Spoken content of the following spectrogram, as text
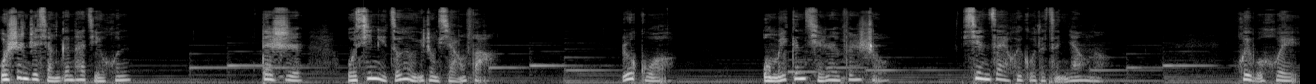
我甚至想跟他结婚。但是。”我心里总有一种想法：如果我没跟前任分手，现在会过得怎样呢？会不会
